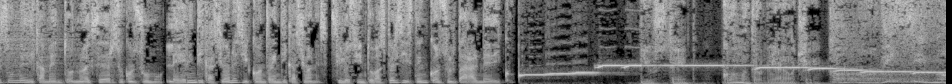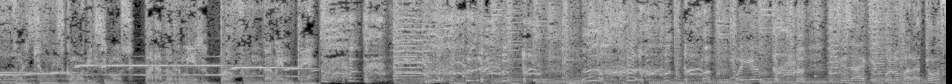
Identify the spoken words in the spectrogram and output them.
Es un medicamento, no exceder su consumo. Leer indicaciones y contraindicaciones. Si los síntomas persisten, consultar al médico. ¿Y usted cómo durmió anoche? Comodísimo. Colchones comodísimos para dormir profundamente. Oiga, ¿usted sabe qué es bueno para tos?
